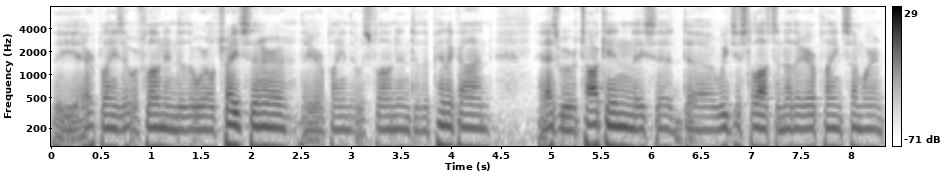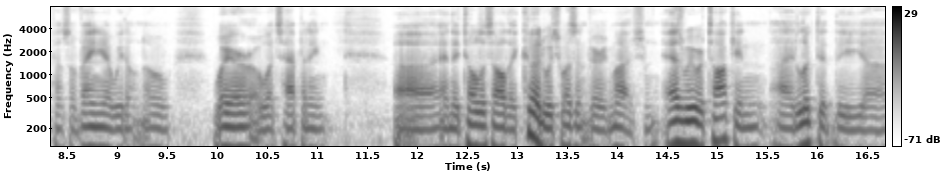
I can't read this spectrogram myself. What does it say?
the airplanes that were flown into the World Trade Center, the airplane that was flown into the Pentagon. And as we were talking, they said, uh, We just lost another airplane somewhere in Pennsylvania. We don't know where or what's happening. Uh, and they told us all they could, which wasn't very much. As we were talking, I looked at the uh,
